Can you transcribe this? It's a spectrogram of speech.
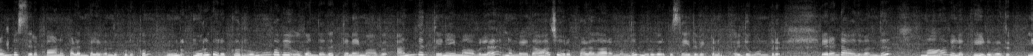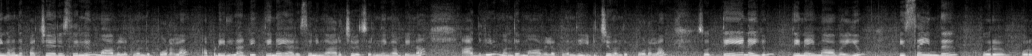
ரொம்ப சிறப்பான பலன்களை வந்து கொடுக்கும். முரு முருகருக்கு ரொம்பவே உகந்தது தினை மாவு. அந்த தினை மாவில் நம்ம ஏதாச்சும் ஒரு பலகாரம் வந்து முருகருக்கு செய்து வைக்கணும். இது ஒன்று. இரண்டாவது வந்து மாவிளக்கு இடுவது. நீங்கள் வந்து பச்சை அரிசிலையும் மாவிளக்கு வந்து போடலாம். அப்படி இல்லாட்டி தினை அரிசி நீங்கள் அரைச்சி வச்சுருந்தீங்க அப்படின்னா அதுலேயும் வந்து மாவிளக்கு வந்து இடித்து வந்து போடலாம். ஸோ தேனையும் தினை மாவையும் இசைந்து ஒரு ஒரு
